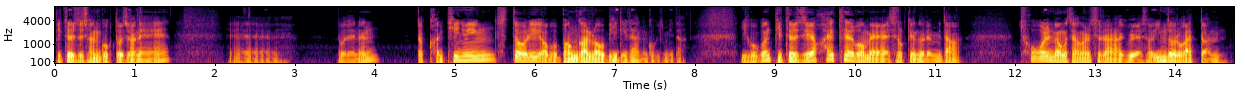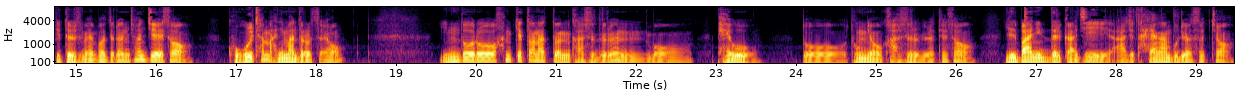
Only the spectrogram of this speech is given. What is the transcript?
비틀즈 전곡 도전의 에, 노래는 The Continuing Story of Bungalow Bill이라는 곡입니다. 이 곡은 비틀즈의 화이트 앨범에 수록된 노래입니다. 초월 명상을 수련하기 위해서 인도로 갔던 비틀즈 멤버들은 현지에서 곡을 참 많이 만들었어요. 인도로 함께 떠났던 가수들은 뭐 배우 또 동료 가수를 비롯해서 일반인들까지 아주 다양한 부류였었죠.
